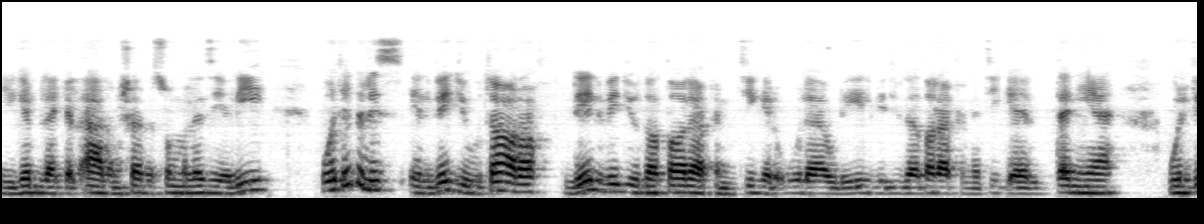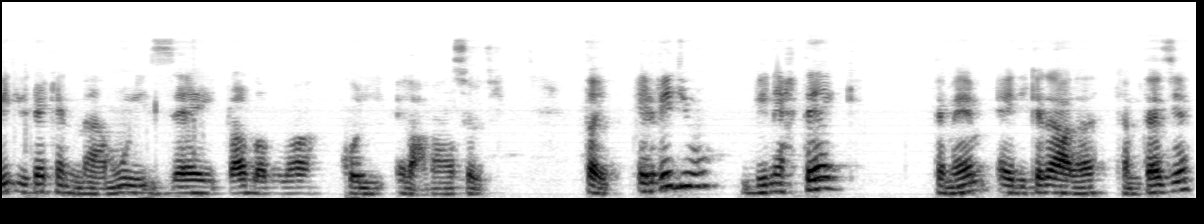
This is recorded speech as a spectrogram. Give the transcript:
يجيب لك الأعلى مشاهدة ثم الذي يليه وتدرس الفيديو وتعرف ليه الفيديو ده طالع في النتيجة الأولى وليه الفيديو ده طالع في النتيجة الثانية والفيديو ده كان معمول إزاي بلا بلا بلا كل العناصر دي. طيب الفيديو بنحتاج تمام أدي كده على كامتازيا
